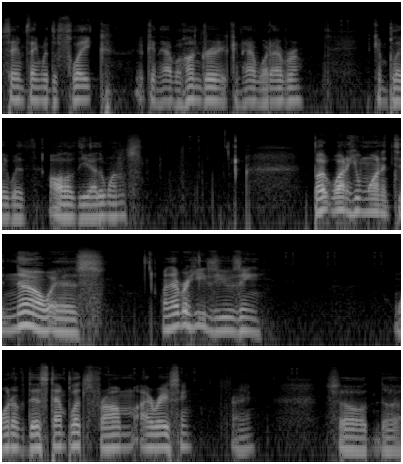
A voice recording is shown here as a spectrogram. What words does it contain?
Same thing with the flake. You can have 100, you can have whatever. You can play with all of the other ones. But what he wanted to know is whenever he's using one of these templates from iRacing, right? So the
